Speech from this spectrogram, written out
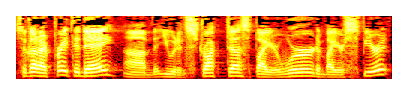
So God, I pray today um, that you would instruct us by your word and by your spirit.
